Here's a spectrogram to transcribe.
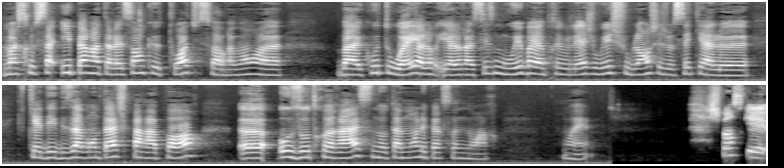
Moi, je trouve ça hyper intéressant que toi, tu sois vraiment, euh, bah écoute, ouais, alors il y a le racisme, oui, bah il y a le privilège, oui, je suis blanche et je sais qu'il y a le qu'il y a des désavantages par rapport euh, aux autres races, notamment les personnes noires. Ouais. Je pense que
